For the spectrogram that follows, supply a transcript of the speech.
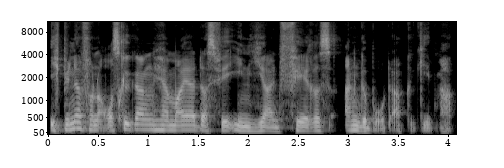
Ich bin davon ausgegangen, Herr Mayer, dass wir Ihnen hier ein faires Angebot abgegeben haben.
